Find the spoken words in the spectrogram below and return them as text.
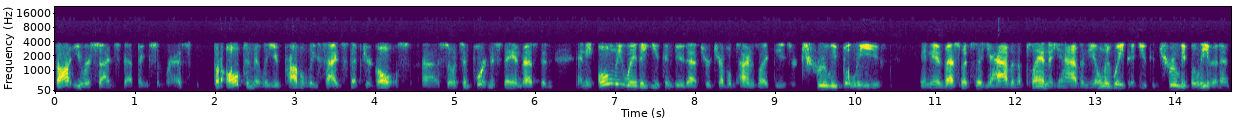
thought you were sidestepping some risk, but ultimately you probably sidestepped your goals. Uh, so it's important to stay invested, and the only way that you can do that through troubled times like these are truly believe in the investments that you have and the plan that you have, and the only way that you can truly believe in it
